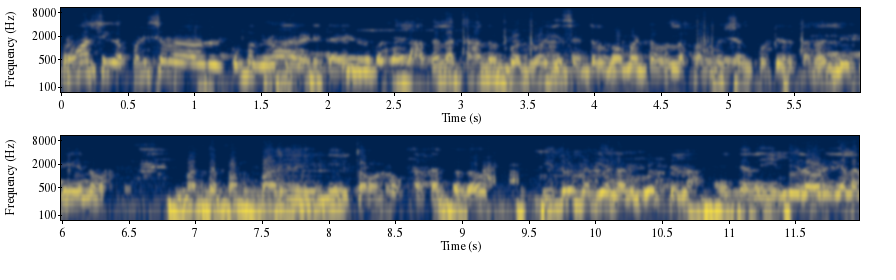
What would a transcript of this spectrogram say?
ಪ್ರವಾಸಿಗ ಪರಿಸರ ತುಂಬಾ ವಿರೋಧ ನಡೀತಾ ಇದೆ. ಅದೆಲ್ಲ ಕಾನೂನು ಬದ್ಧವಾಗಿ ಸೆಂಟ್ರಲ್ ಗವರ್ಮೆಂಟ್ ಅವರೆಲ್ಲ ಪರ್ಮಿಷನ್ ಕೊಟ್ಟಿರ್ತಾರೆ. ಅಲ್ಲಿ ಏನು ಮತ್ತೆ ಪಂಪ್ ಮಾಡಿ ನೀರ್ ತಗೊಂಡ್ ಹೋಗ್ತಕ್ಕಂಥದ್ದು. ಇದ್ರ ಬಗ್ಗೆ ನನ್ಗೆ ಗೊತ್ತಿಲ್ಲ. ಯಾಕಂದ್ರೆ ಇಲ್ಲಿರೋರಿಗೆಲ್ಲ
